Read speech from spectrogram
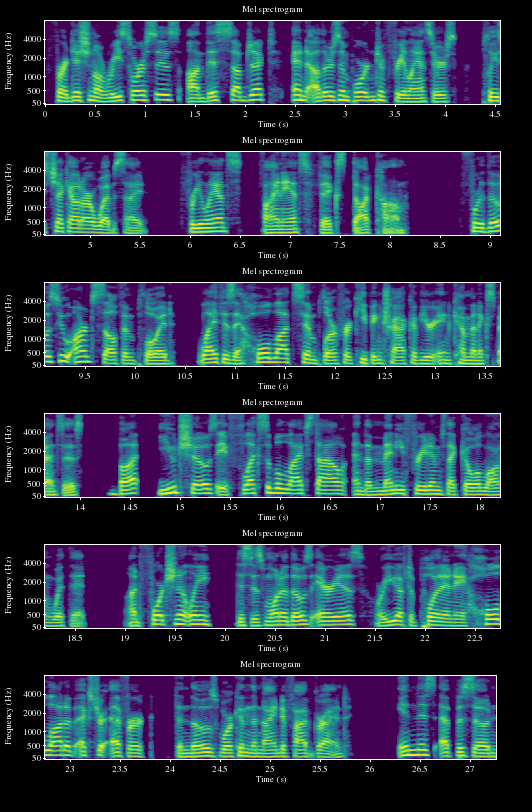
For additional resources on this subject and others important to freelancers, please check out our website, freelancefinancefix.com. For those who aren't self employed, life is a whole lot simpler for keeping track of your income and expenses. But you chose a flexible lifestyle and the many freedoms that go along with it. Unfortunately, this is one of those areas where you have to put in a whole lot of extra effort than those working the 9 to 5 grind. In this episode,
